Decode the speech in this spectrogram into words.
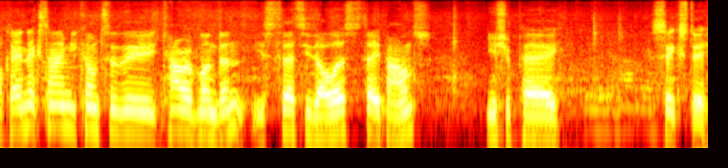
Okay, next time you come to the Tower of London, it's $30, £30. You should pay 60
